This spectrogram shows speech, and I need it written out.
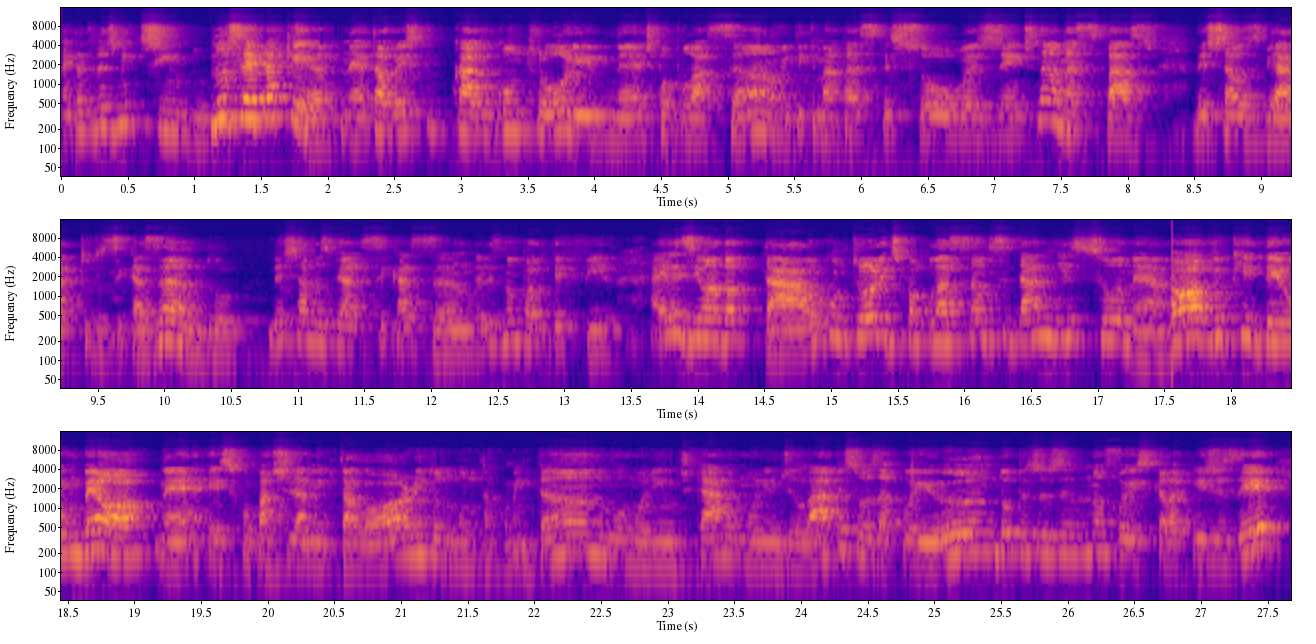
Aí tá transmitindo. Não sei pra quê, né? Talvez por causa do controle, né, de população e ter que matar as pessoas, gente. Não é mais fácil deixar os viados tudo se casando? Deixava os viados se casando, eles não podem ter filho. Aí eles iam adotar. O controle de população se dá nisso, né? Óbvio que deu um BO, né? Esse compartilhamento da Lauren, todo mundo tá comentando, murmurinho de cá, murmurinho de lá, pessoas apoiando, pessoas dizendo não foi isso que ela quis dizer.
